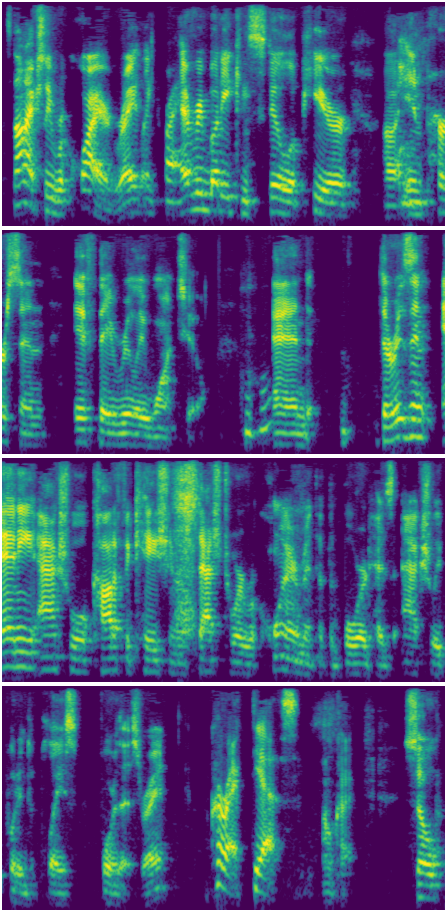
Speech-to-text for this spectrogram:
it's not actually required, right? Like right. everybody can still appear uh, in person if they really want to. Mm-hmm. And there isn't any actual codification or statutory requirement that the board has actually put into place for this, right? Correct, yes. Okay. So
